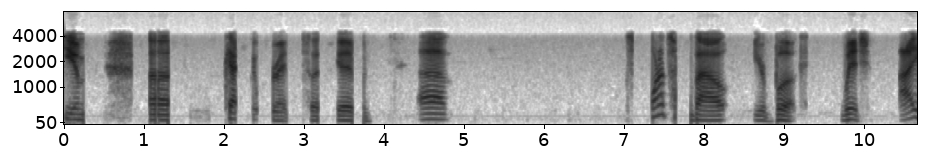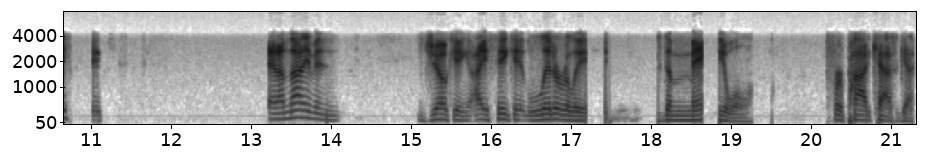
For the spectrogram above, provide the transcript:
humid. Uh, right, so it's good. Uh, I want to talk about your book, which I think, and I'm not even joking, I think it literally is the manual for podcast guests.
